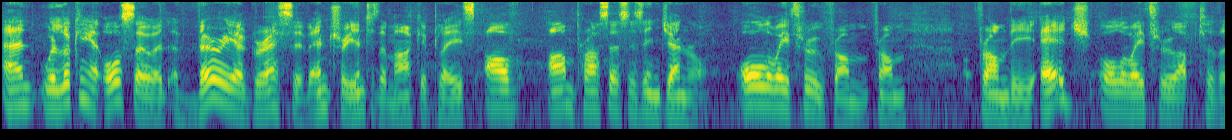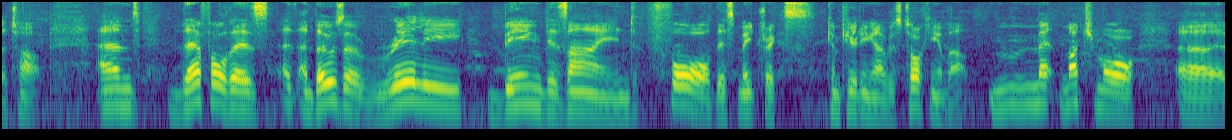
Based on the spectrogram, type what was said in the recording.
And we're looking at also at a very aggressive entry into the marketplace of ARM processors in general, all the way through from from from the edge all the way through up to the top. And therefore there's, and those are really being designed for this matrix computing I was talking about. M much more uh,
